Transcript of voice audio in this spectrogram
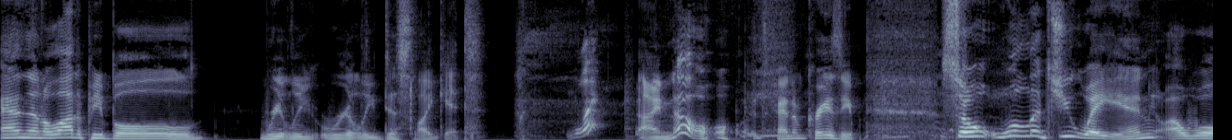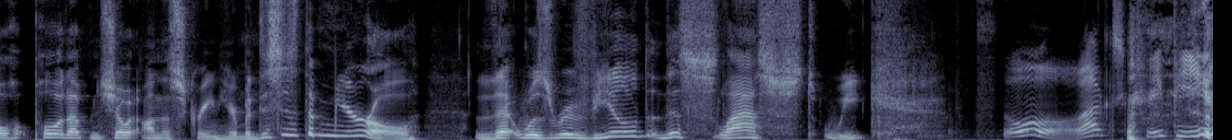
And then a lot of people really, really dislike it. What? I know. It's kind of crazy. So we'll let you weigh in. Uh, we'll pull it up and show it on the screen here. But this is the mural that was revealed this last week. Oh, that's creepy.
